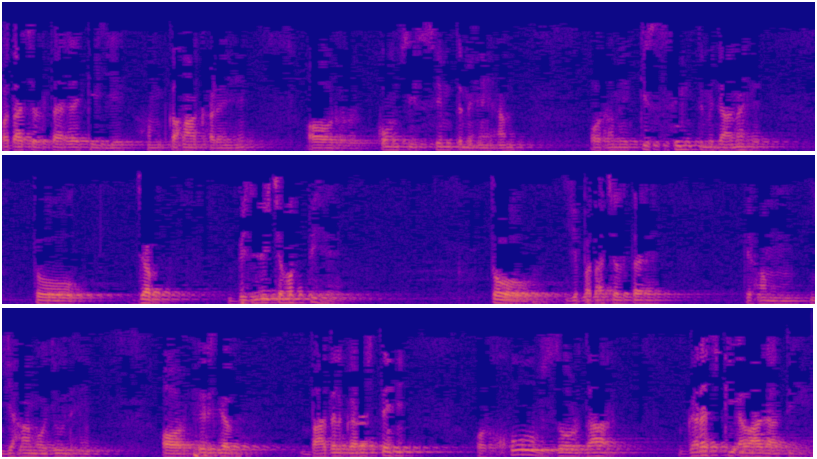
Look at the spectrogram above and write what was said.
پتا چلتا ہے کہ یہ ہم کہاں کھڑے ہیں اور کون سی سمت میں ہیں ہم اور ہمیں کس سمت میں جانا ہے۔ تو جب بجلی چمکتی ہے تو یہ پتا چلتا ہے کہ ہم یہاں موجود ہیں اور پھر جب بادل گرجتے ہیں اور خوب زوردار گرج کی آواز آتی ہے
